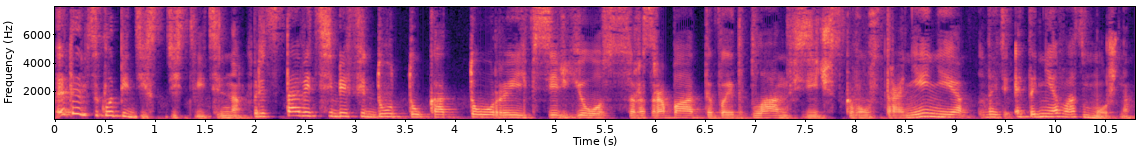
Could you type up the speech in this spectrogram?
Это энциклопедист, действительно. Представить себе Федуту, который всерьез разрабатывает план физического устранения, знаете, это невозможно.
